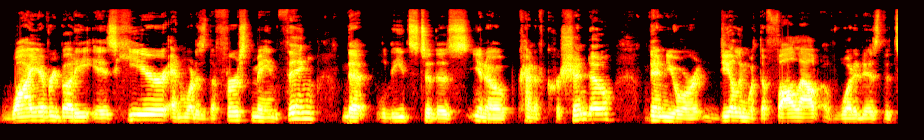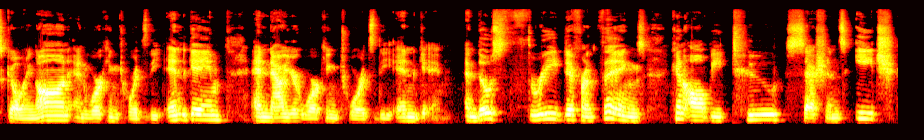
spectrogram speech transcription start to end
why everybody is here and what is the first main thing that leads to this, you know, kind of crescendo then you're dealing with the fallout of what it is that's going on and working towards the end game, and now you're working towards the end game. And those three different things can all be two sessions each.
